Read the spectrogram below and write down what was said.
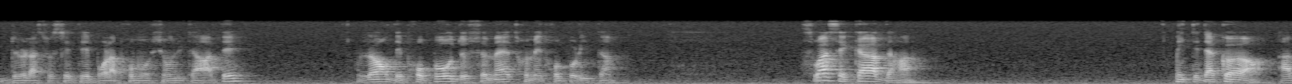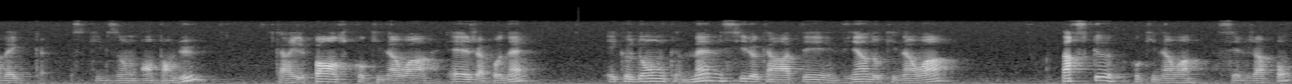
de la Société pour la promotion du karaté lors des propos de ce maître métropolitain. Soit ces cadres étaient d'accord avec ce qu'ils ont entendu, car ils pensent qu'Okinawa est japonais, et que donc même si le karaté vient d'Okinawa, parce que Okinawa c'est le Japon,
